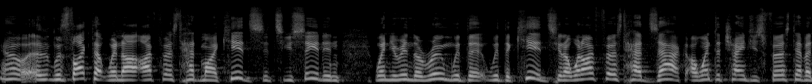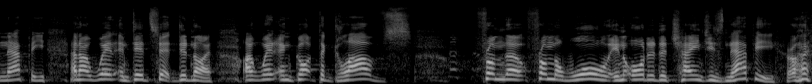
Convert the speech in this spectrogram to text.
You know, it was like that when I first had my kids. It's, you see it in when you're in the room with the, with the kids. You know, when I first had Zach, I went to change his first ever nappy, and I went and did set, didn't I? I went and got the gloves from the, from the wall in order to change his nappy, right?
